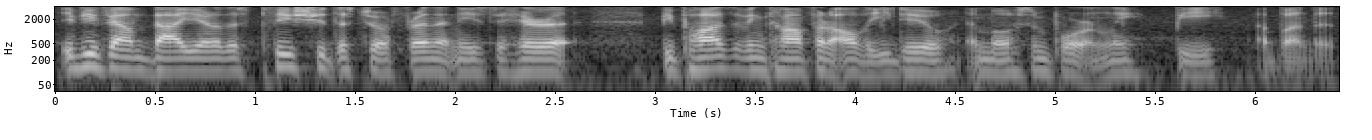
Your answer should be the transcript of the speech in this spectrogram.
If you found value out of this, please shoot this to a friend that needs to hear it. Be positive and confident all that you do, and most importantly, be abundant.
